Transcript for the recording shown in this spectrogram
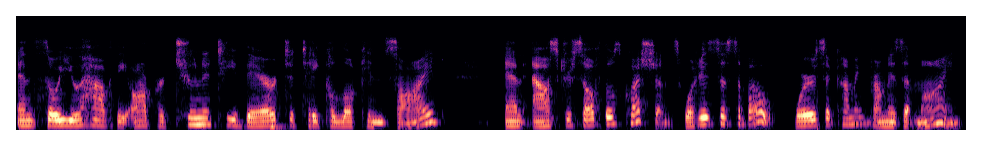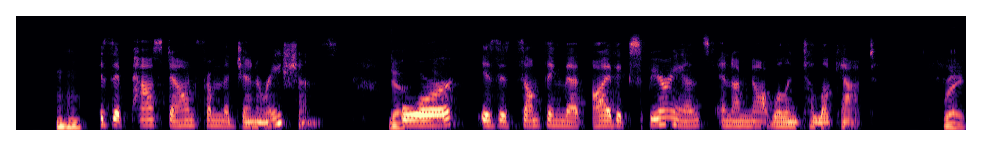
And so you have the opportunity there to take a look inside and ask yourself those questions. What is this about? Where is it coming from? Is it mine? Mm-hmm. Is it passed down from the generations? Yeah. Or is it something that I've experienced and I'm not willing to look at? Right.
